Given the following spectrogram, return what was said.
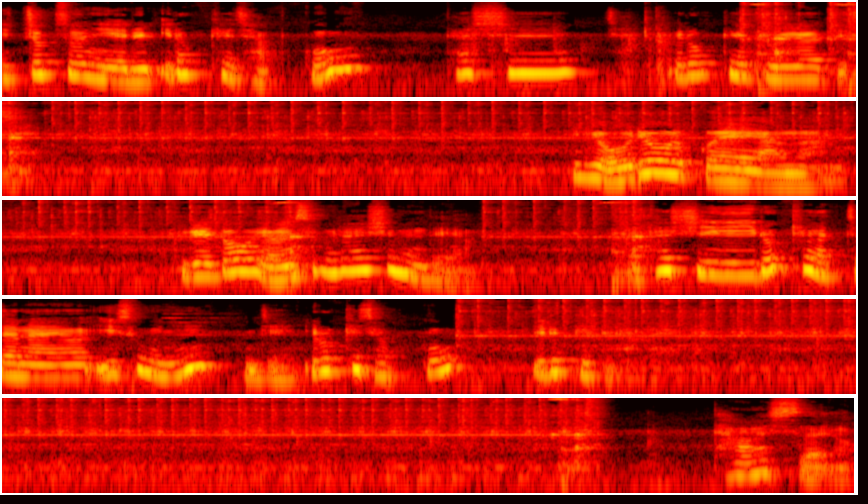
이쪽 손이 얘를 이렇게 잡고 다시 자, 이렇게 돌려주세요. 이게 어려울 거예요 아마. 그래도 연습을 하시면 돼요. 자, 다시 이렇게 왔잖아요. 이 손이 이제 이렇게 잡고 이렇게 들어가야 돼요. 다 왔어요.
